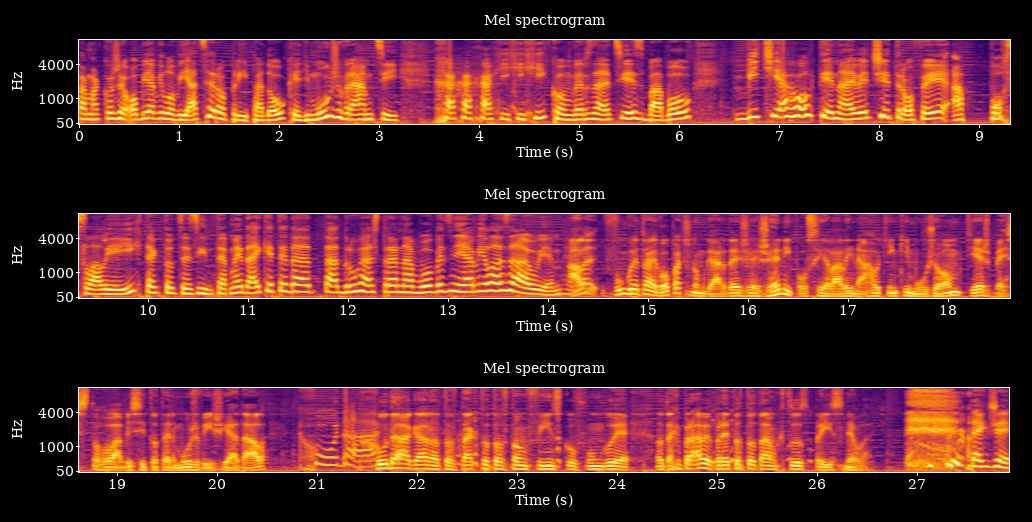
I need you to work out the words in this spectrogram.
tam akože objavilo viacero prípadov, keď muž v rámci chachachachichychy konverzácie s babou vytiahol tie najväčšie trofeje a poslal jej ich takto cez internet, aj keď teda tá druhá strana vôbec nejavila záujem. Hej? Ale funguje to aj v opačnom garde, že ženy posielali nahotinky mužom, tiež bez toho, aby si to ten muž vyžiadal. Chudák. Chudák, áno, to, takto to v tom Fínsku funguje. No tak práve preto to tam chcú sprísňovať. Takže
